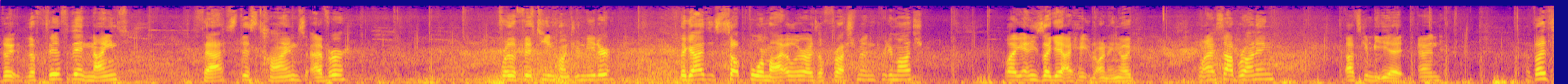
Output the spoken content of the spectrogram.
The the fifth and ninth fastest times ever for the 1500 meter. The guy's a sub four miler as a freshman, pretty much. Like, and he's like, yeah, I hate running. Like, when I stop running, that's gonna be it. And but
